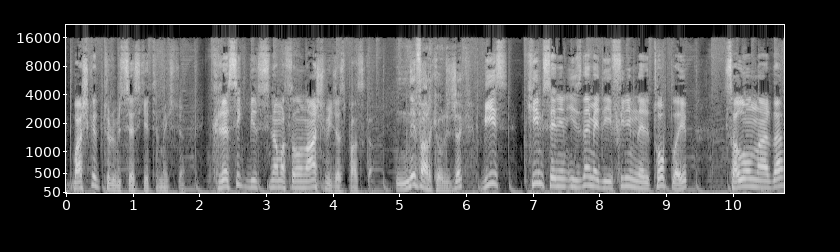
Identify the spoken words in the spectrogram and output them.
başka türlü bir ses getirmek istiyorum. Klasik bir sinema salonu açmayacağız Pascal. Ne farkı olacak? Biz kimsenin izlemediği filmleri toplayıp salonlarda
